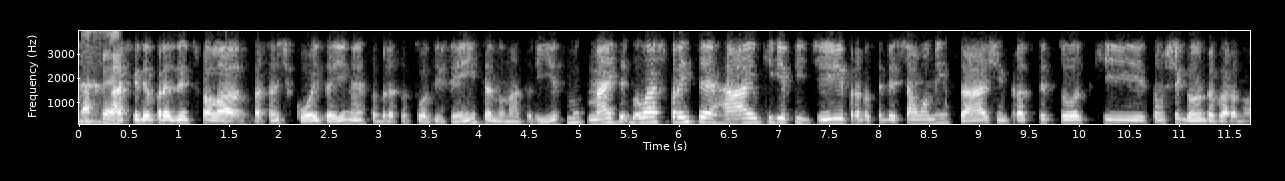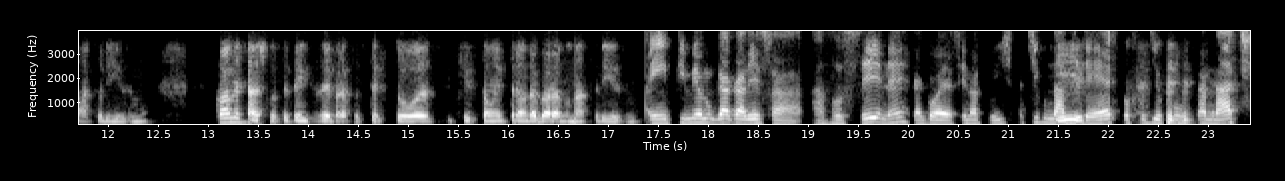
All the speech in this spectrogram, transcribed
Tá certo. Acho que deu pra gente falar bastante coisa aí, né, sobre essa sua vivência no naturismo. Mas eu acho para encerrar, eu queria pedir para você deixar uma mensagem para as pessoas que estão chegando agora no naturismo. Qual a mensagem que você tem a dizer para essas pessoas que estão entrando agora no naturismo? Em primeiro lugar, agradeço a, a você, né, que agora é senatista, antigo NatDF, confundiu com a Nat.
